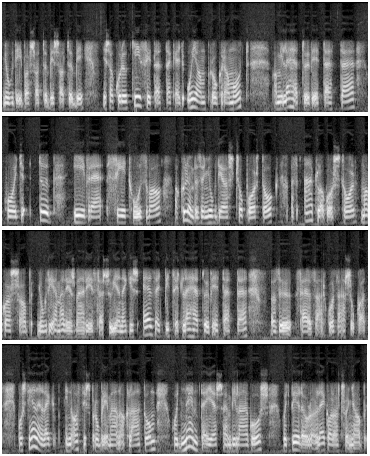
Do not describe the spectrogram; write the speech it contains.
nyugdíjba, stb. stb. És akkor ők készítettek egy olyan programot, ami lehetővé tette, hogy több évre széthúzva a különböző nyugdíjas csoportok az átlagostól magasabb nyugdíjemelésben részesüljenek, és ez egy picit lehetővé tette az ő felzárkózásukat. Most jelenleg én azt is problémának látom, hogy nem teljesen világos, hogy például a legalacsonyabb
